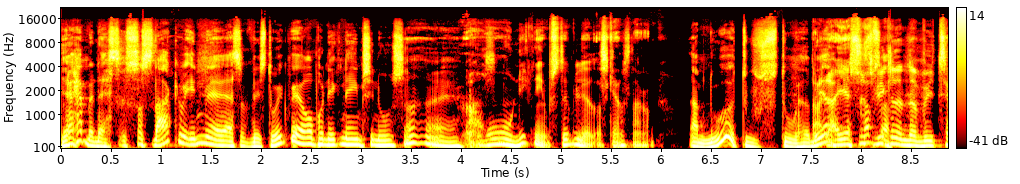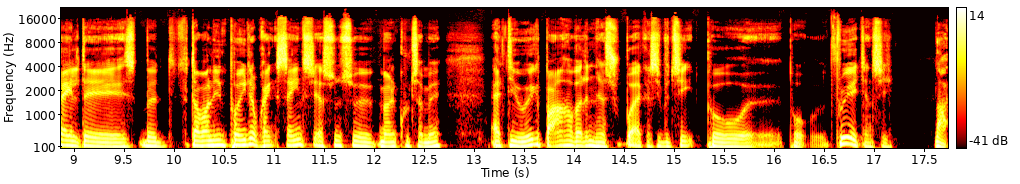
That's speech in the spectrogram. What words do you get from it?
ja, men altså, så snak vi ind med, altså, hvis du ikke vil over på nicknames endnu, så... Øh, Åh, oh, nicknames, det vil jeg ellers gerne snakke om. jamen, nu du, du havde mere. Nej, jeg synes virkelig, når vi talte... øh, Der var lige en pointe omkring Saints, jeg synes, øh, man kunne tage med. At det jo ikke bare har været den her super aggressivitet på, øh, på free agency. Nej.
